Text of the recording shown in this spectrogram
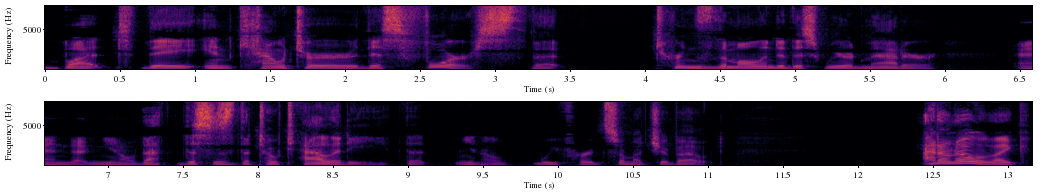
But they encounter this force that turns them all into this weird matter and uh, you know that this is the totality that you know we've heard so much about i don't know like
